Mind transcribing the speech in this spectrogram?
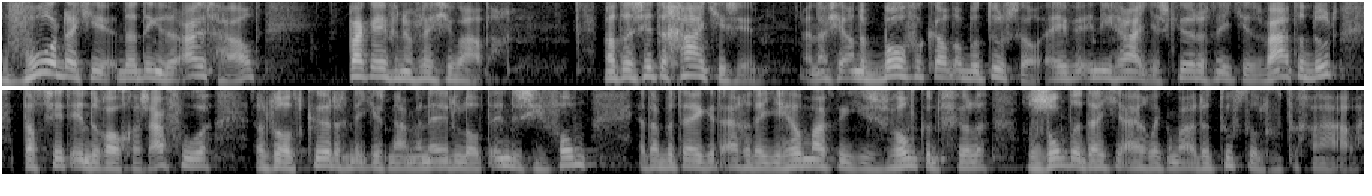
voordat je dat ding eruit haalt, pak even een flesje water. Want er zitten gaatjes in. En als je aan de bovenkant op het toestel even in die gaatjes keurig netjes water doet, dat zit in de rookgasafvoer, dat loopt keurig netjes naar beneden, loopt in de sifon. En dat betekent eigenlijk dat je heel makkelijk je sifon kunt vullen zonder dat je eigenlijk hem uit het toestel hoeft te gaan halen.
